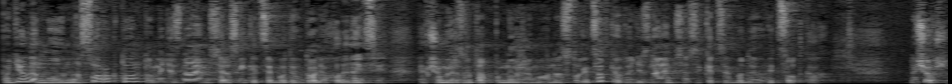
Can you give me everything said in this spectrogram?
поділимо на 40 тонн, то ми дізнаємося, скільки це буде в долях одиниці. Якщо ми результат помножимо на 100%, то дізнаємося, скільки це буде в відсотках. Ну що ж,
